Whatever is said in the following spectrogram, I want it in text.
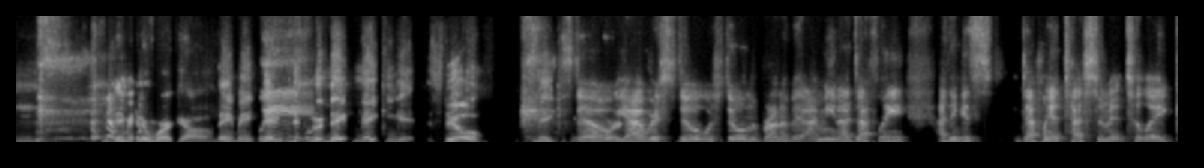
Mm. They made it work, y'all. They made they, We- they, they making it still making it still yeah we're still we're still in the brunt of it i mean i definitely i think it's definitely a testament to like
